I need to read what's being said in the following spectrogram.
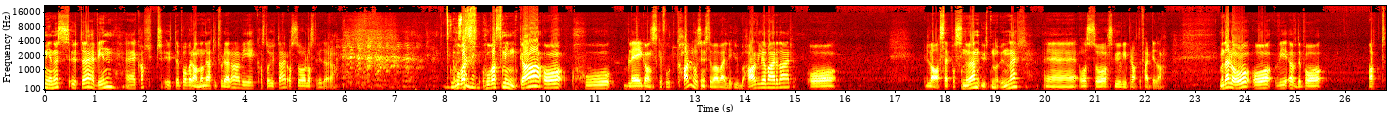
minus ute, vind, kaldt ute på verandaen rett utenfor døra. Vi kasta ut der, og så låste vi døra. Hun var, hun var, sminka, og hun ble ganske fort kald. Hun syntes det var veldig ubehagelig å være der. Og la seg på snøen uten og under. Eh, og så skulle vi prate ferdig, da. Men der lå hun, og vi øvde på at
